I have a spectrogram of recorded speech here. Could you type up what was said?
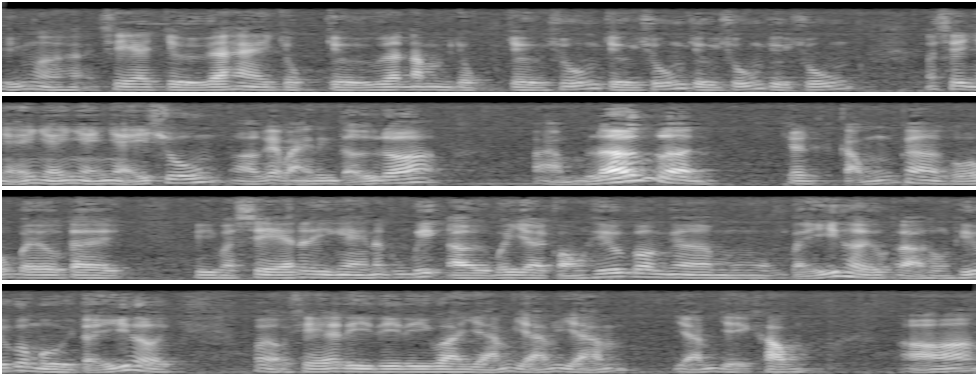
Biển mà xe trừ ra hai chục trừ ra năm chục trừ xuống trừ xuống trừ xuống trừ xuống nó sẽ nhảy nhảy nhảy nhảy xuống ở cái bản điện tử đó làm lớn lên trên cổng của BOT khi mà xe nó đi ngang nó cũng biết ừ bây giờ còn thiếu có ờ, một tỷ thôi là còn thiếu có 10 tỷ thôi. Bắt đầu xe đi đi đi qua giảm giảm giảm giảm về không? Đó,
